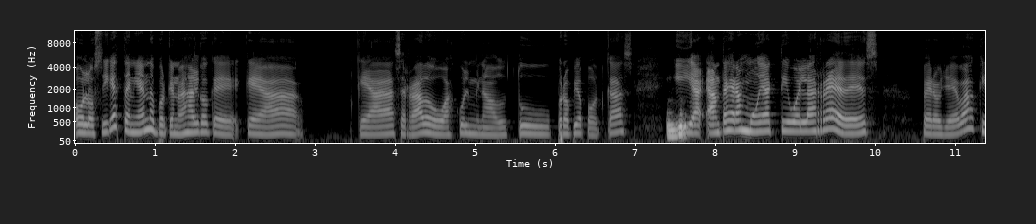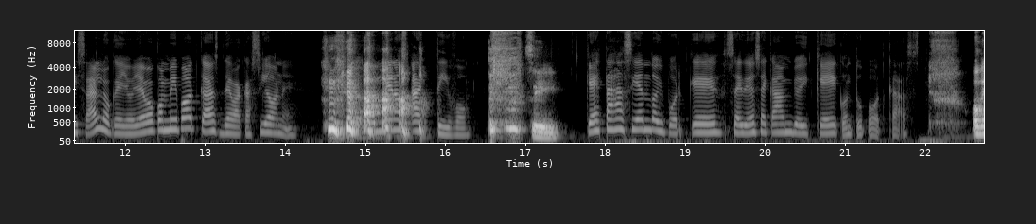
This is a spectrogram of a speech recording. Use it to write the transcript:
o lo sigues teniendo porque no es algo que, que ha, que ha cerrado o has culminado tu propio podcast. Y a- antes eras muy activo en las redes, pero llevas quizás lo que yo llevo con mi podcast de vacaciones. menos activo. Sí. ¿Qué estás haciendo y por qué se dio ese cambio y qué con tu podcast? Ok,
